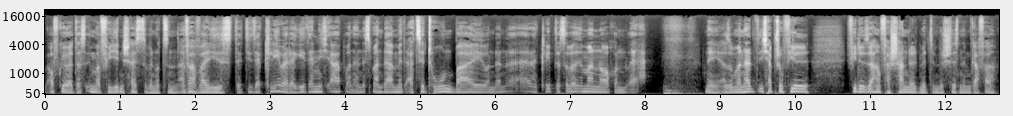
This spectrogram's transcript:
aufgehört, das immer für jeden Scheiß zu benutzen. Einfach weil dieses, dieser Kleber, der geht dann nicht ab und dann ist man da mit Aceton bei und dann, äh, dann klebt das aber immer noch und äh. nee, also man hat, ich habe schon viel, viele Sachen verschandelt mit dem beschissenen Gaffer.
